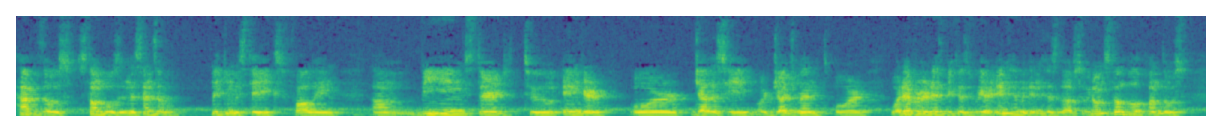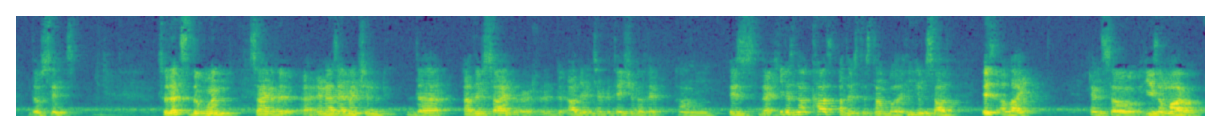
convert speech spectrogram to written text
have those stumbles in the sense of making mistakes, falling, um, being stirred to anger or jealousy or judgment or whatever it is because we are in him and in his love so we don't stumble upon those those sins so that's the one side of it uh, and as i mentioned the other side or, or the other interpretation of it um, is that he does not cause others to stumble he himself is a light and so he's a model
